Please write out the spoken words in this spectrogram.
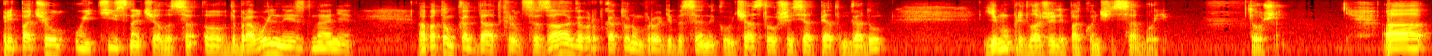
предпочел уйти сначала в добровольное изгнание, а потом, когда открылся заговор, в котором вроде бы Сенека участвовал в 1965 году, ему предложили покончить с собой тоже. А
